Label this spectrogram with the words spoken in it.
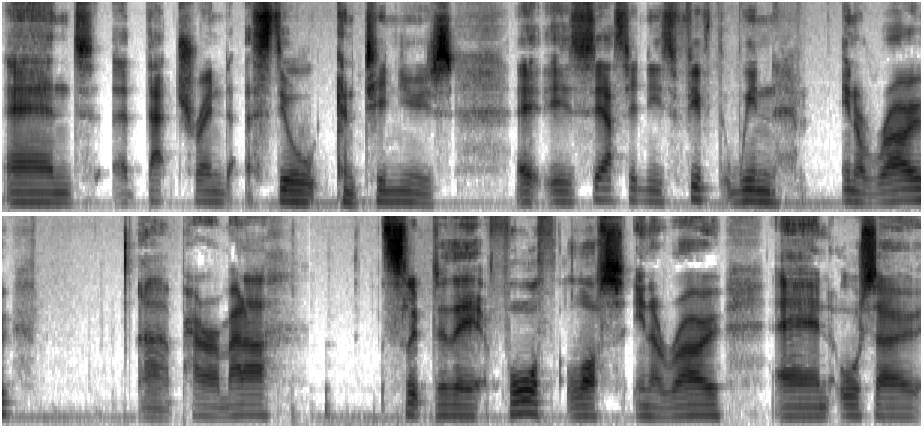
and uh, that trend still continues. It is South Sydney's fifth win in a row. Uh, Parramatta slipped to their fourth loss in a row, and also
